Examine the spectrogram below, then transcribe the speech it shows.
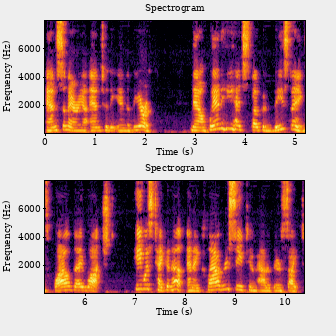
and Samaria and to the end of the earth. Now, when he had spoken these things while they watched, he was taken up, and a cloud received him out of their sight.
